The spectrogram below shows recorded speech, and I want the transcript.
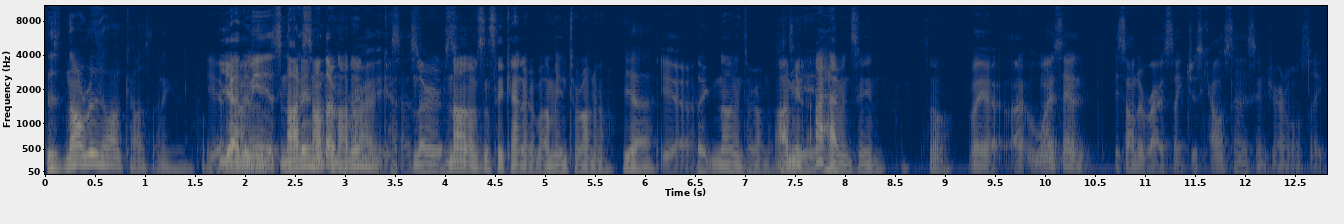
there's not really a lot of calisthenics. in Florida. Yeah, Yeah, I mean it's not it's in on the not rise, in Ca- that's or- what you're no, I was gonna say Canada, but I mean Toronto. Yeah. Yeah, Like not in Toronto. I mean, I haven't seen. So but yeah, I, when I say it's on the rise, like just calisthenics in general, it's like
